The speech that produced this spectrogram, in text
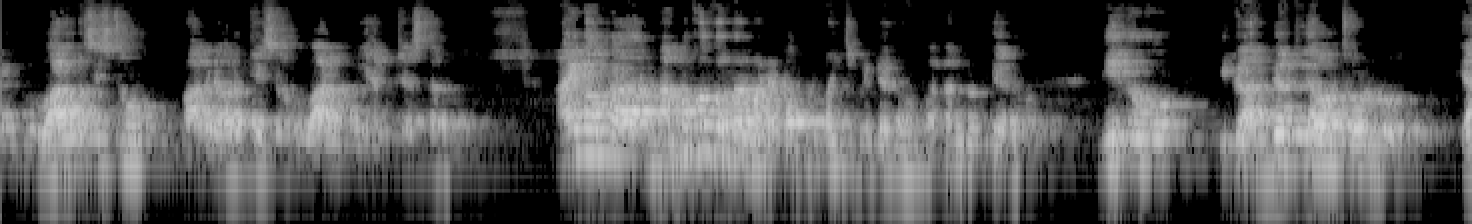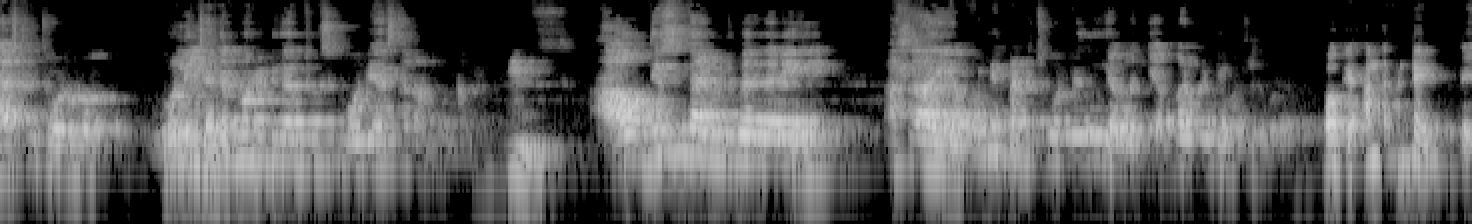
నీకు వాళ్ళ సిస్టమ్ బాగా డెవలప్ చేశారు వాళ్ళకి హెల్ప్ చేస్తారు. ఆయన ఒక నమ్మకంతో ఉన్నారన్నమాట. డబ్బులు పంచి పెట్టాను బటన్ నొక్కాను. నేను ఇక్కడ అభ్యర్థులు ఎవరు చూడరు క్యాస్ట్ చూడరు. ఓన్లీ Hmm. జగన్మోహన్ రెడ్డి గారు చూసి ఓటు వేస్తాను అనుకున్నాను ఉమ్, ఆ ఉద్దేశంతో ఆయన ఉండిపోయారు కానీ అసలు ఎవరిని పట్టించుకోవట్లేదు ఎవరికి అపాయింట్మెంట్ ఇవ్వట్లేదు కూడా. ఓకే అంత అంటే అంటే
